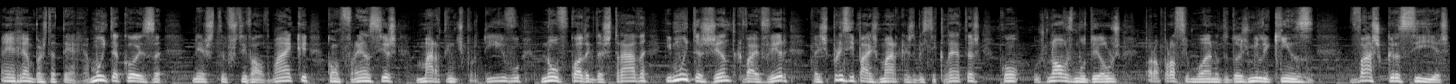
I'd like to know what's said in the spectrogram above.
em rampas da terra. Muita coisa neste Festival de Bike, conferências, marketing desportivo, novo código da estrada e muita gente que vai ver as principais marcas de bicicletas com os novos modelos para o próximo ano de 2015. Vasco Gracias,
